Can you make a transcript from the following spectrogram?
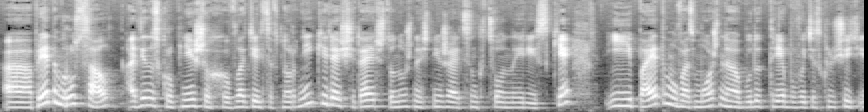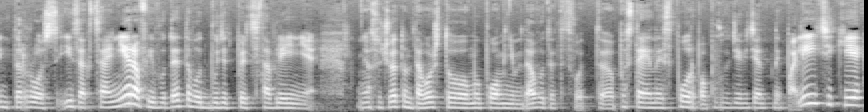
А, при этом «Русал», один из крупнейших владельцев Норникеля, считает, что нужно снижать санкционные риски, и поэтому, возможно, будут требовать исключить Интеррос из акционеров, и вот это вот будет представление, с учетом того, что мы помним, да, вот этот вот э, постоянный спор по поводу дивидендной политики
